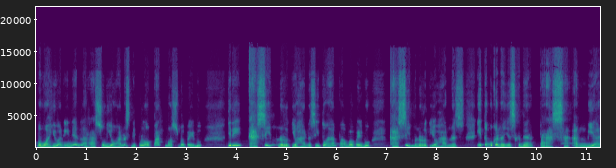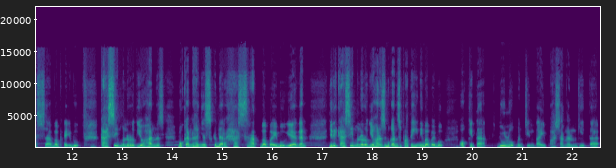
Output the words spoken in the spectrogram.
pewahyuan ini adalah Rasul Yohanes di Pulau Patmos Bapak Ibu Jadi kasih menurut Yohanes itu apa Bapak Ibu? Kasih menurut Yohanes itu bukan hanya sekedar perasaan biasa Bapak Ibu. Kasih menurut Yohanes bukan hanya sekedar hasrat Bapak Ibu ya kan. Jadi kasih menurut Yohanes bukan seperti ini Bapak Ibu. Oh kita dulu mencintai pasangan kita.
